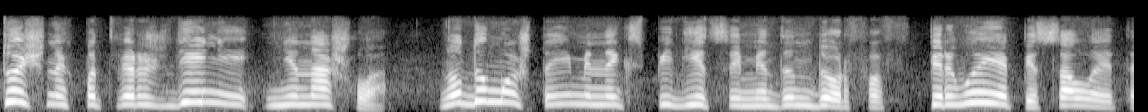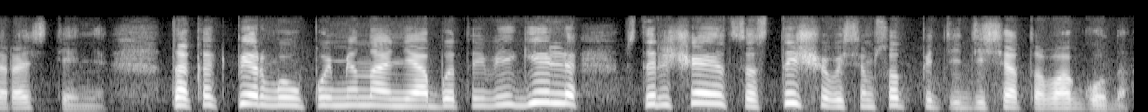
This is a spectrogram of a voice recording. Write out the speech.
Точных подтверждений не нашла, но думаю, что именно экспедиция Медендорфа впервые описала это растение, так как первые упоминания об этой вигеле встречаются с 1850 года.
